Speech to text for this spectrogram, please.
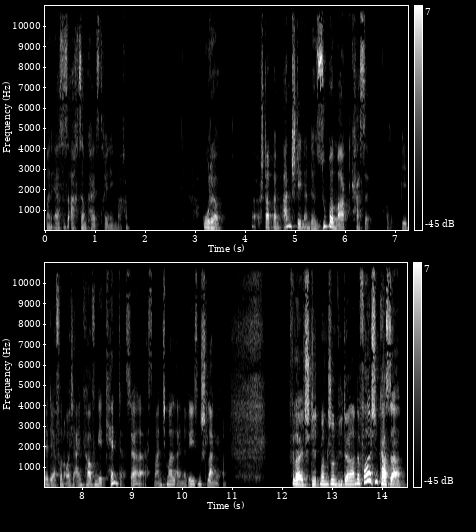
mein erstes Achtsamkeitstraining machen. Oder äh, statt beim Anstehen an der Supermarktkasse also jeder, der von euch einkaufen geht, kennt das. Ja, da ist manchmal eine Riesenschlange. Und vielleicht steht man schon wieder an der falschen Kasse an.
